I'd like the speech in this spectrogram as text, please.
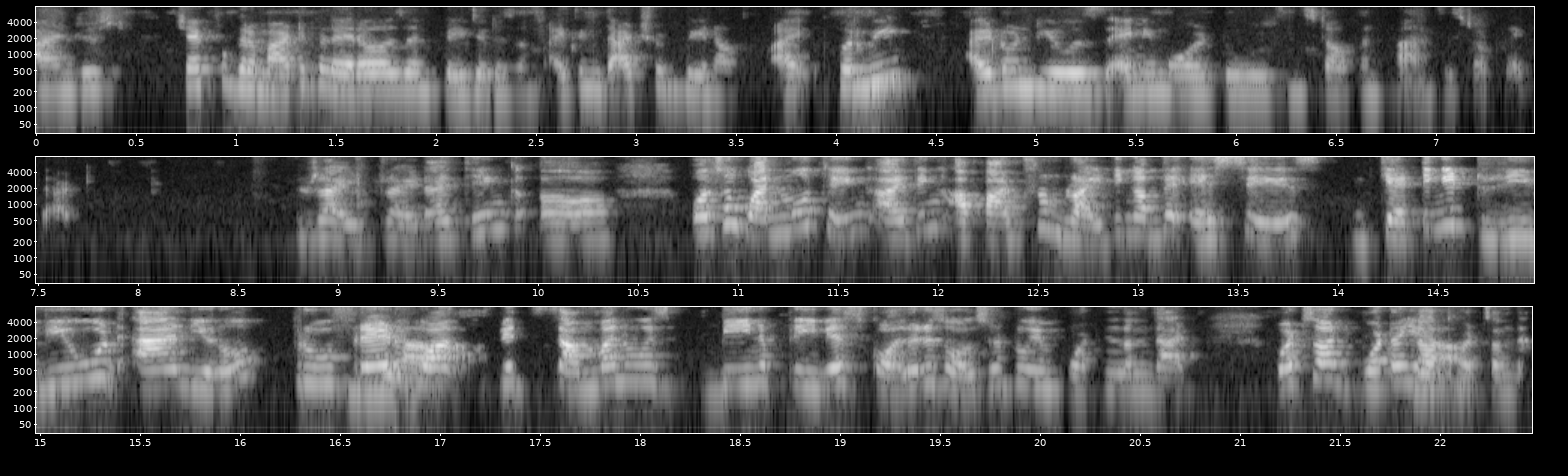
and just check for grammatical errors and plagiarism i think that should be enough i for me i don't use any more tools and stuff and fancy stuff like that Right, right. I think uh, also one more thing. I think apart from writing up the essays, getting it reviewed and you know proofread Yeah. with someone who has been a previous scholar is also too important on that. What's on, what are your Yeah. thoughts on that?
